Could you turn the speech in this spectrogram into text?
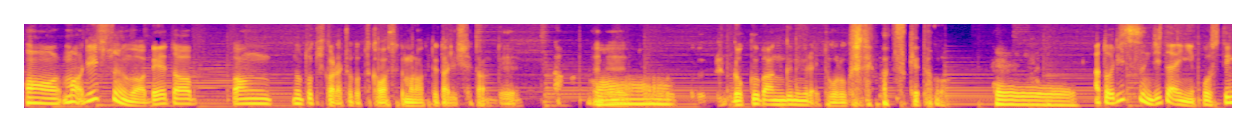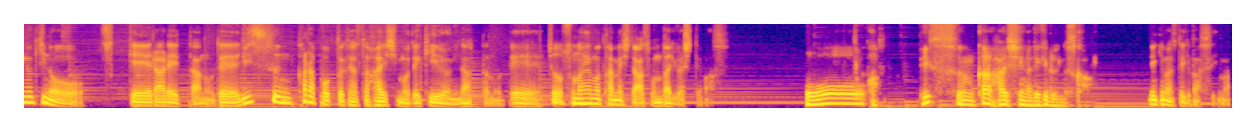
ああ、まあリッスンはベータ版の時からちょっと使わせてもらってたりしてたんで、えー、6番組ぐらい登録してますけど。あと、リッスン自体にポスティング機能をつけられたので、リッスンからポッドキャスト配信もできるようになったので、ちょっとその辺も試して遊んだりはしてます。おお、あ、リッスンから配信ができるんですか？できます、できます、今。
